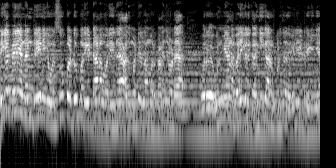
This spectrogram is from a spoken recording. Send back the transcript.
மிகப்பெரிய நன்றி. நீங்க ஒரு சூப்பர் டூப்பர் ஹிட்டான ஒரு இதை அது மட்டும் இல்லாம ஒரு கலைஞரோட ஒரு உண்மையான வரிகளுக்கு அங்கீகாரம் கொடுத்து அதை வெளியிட்டிருக்கீங்க.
